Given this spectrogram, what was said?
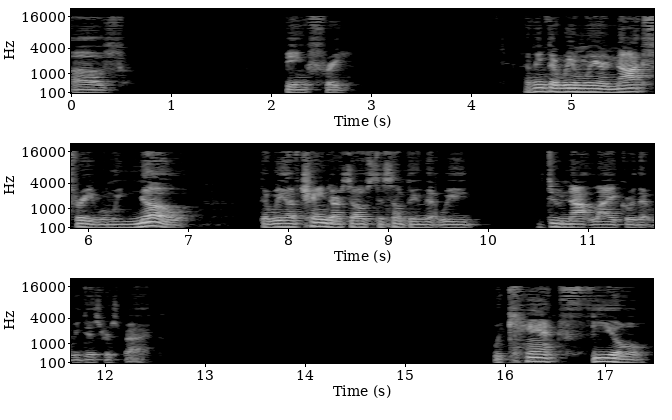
of being free. I think that when we are not free, when we know that we have chained ourselves to something that we do not like or that we disrespect, we can't feel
